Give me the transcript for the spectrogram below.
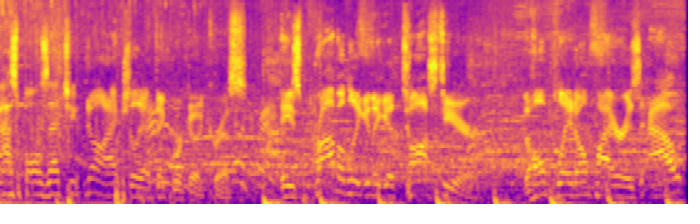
fastballs at you. No, actually, I think we're good, Chris. He's probably going to get tossed here. The home plate umpire is out,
